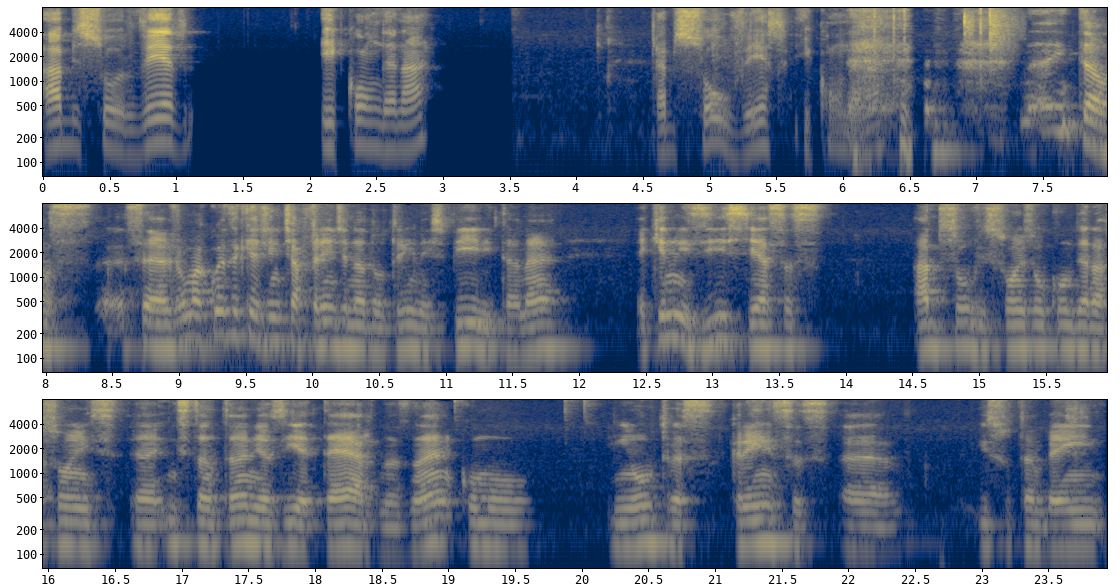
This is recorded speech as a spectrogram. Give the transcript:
absorver e condenar? Absolver e condenar? então, Sérgio, uma coisa que a gente aprende na doutrina espírita, né, é que não existe essas absolvições ou condenações é, instantâneas e eternas, né, como em outras crenças é, isso também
